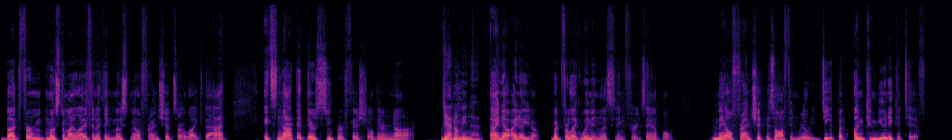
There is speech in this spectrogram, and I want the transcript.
But for most of my life, and I think most male friendships are like that, it's not that they're superficial. They're not. Yeah. I don't mean that. I know, I know you don't. But for like women listening, for example, male friendship is often really deep, but uncommunicative.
